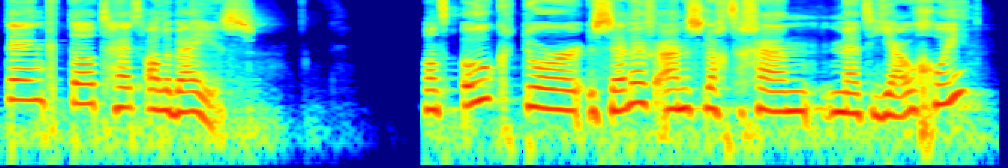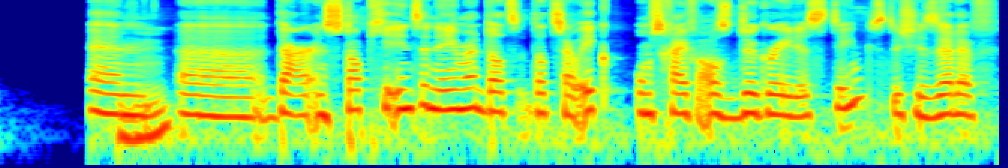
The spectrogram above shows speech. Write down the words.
denk dat het allebei is. Want ook door zelf aan de slag te gaan met jouw groei en Mhm. uh, daar een stapje in te nemen, dat, dat zou ik omschrijven als the greatest things. Dus jezelf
